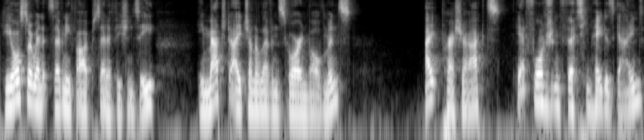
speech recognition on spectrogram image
He also went at 75% efficiency. He matched H on 11 score involvements, eight pressure acts. He had 430 metres gained.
